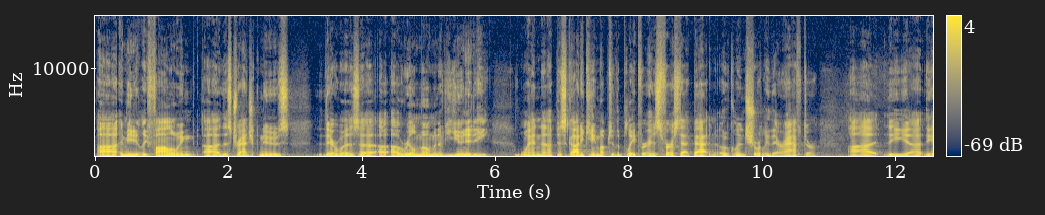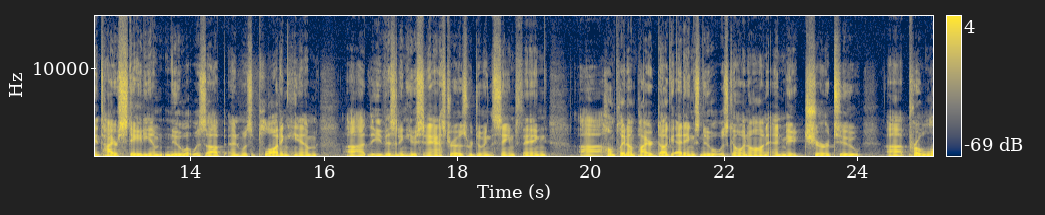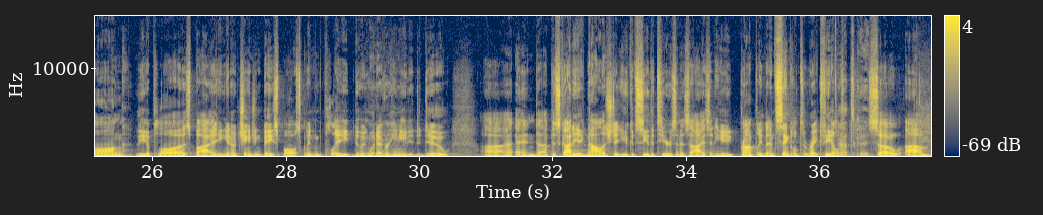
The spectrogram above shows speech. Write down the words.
uh, immediately following uh, this tragic news, there was a, a, a real moment of unity when uh, Piscotty came up to the plate for his first at bat in Oakland shortly thereafter. Uh, the uh, the entire stadium knew what was up and was applauding him. Uh, the visiting Houston Astros were doing the same thing. Uh, home plate umpire Doug Eddings knew what was going on and made sure to uh, prolong the applause by you know changing baseballs, cleaning the plate, doing whatever he needed to do. Uh, and uh, Piscotty acknowledged it. You could see the tears in his eyes, and he promptly then singled to right field. That's good. So, um,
